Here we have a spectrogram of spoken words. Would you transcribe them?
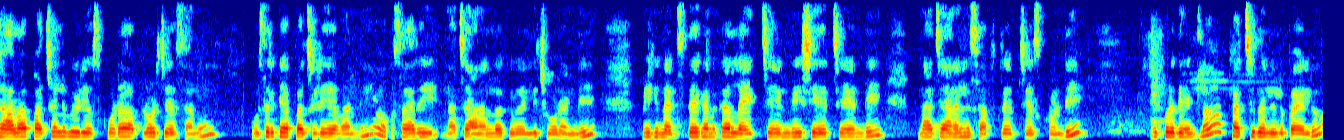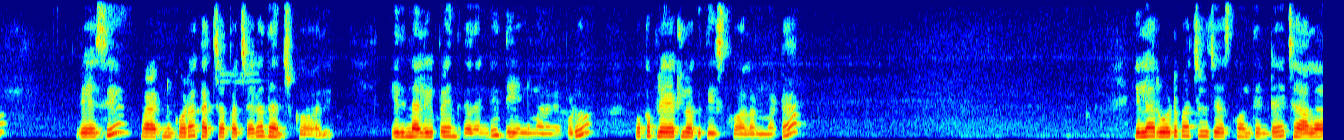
చాలా పచ్చళ్ళ వీడియోస్ కూడా అప్లోడ్ చేశాను. ఉసిరికాయ పచ్చడి అవన్నీ ఒకసారి నా ఛానల్లోకి వెళ్ళి చూడండి. మీకు నచ్చితే కనుక లైక్ చేయండి షేర్ చేయండి నా ఛానల్ని సబ్స్క్రైబ్ చేసుకోండి. ఇప్పుడు దీంట్లో పచ్చి వెల్లుల్లిపాయలు వేసి వాటిని కూడా కచ్చాపచ్చాగా దంచుకోవాలి. ఇది నలిగిపోయింది కదండి దీన్ని మనం ఇప్పుడు ఒక ప్లేట్లోకి తీసుకోవాలన్నమాట. ఇలా రోటి పచ్చళ్ళు చేసుకొని తింటే చాలా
